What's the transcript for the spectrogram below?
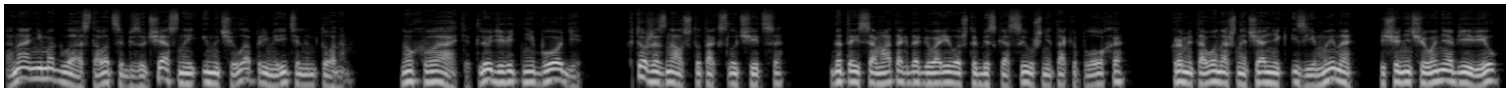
Она не могла оставаться безучастной и начала примирительным тоном. «Ну хватит, люди ведь не боги. Кто же знал, что так случится? Да ты и сама тогда говорила, что без косы уж не так и плохо. Кроме того, наш начальник из Ямына еще ничего не объявил.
